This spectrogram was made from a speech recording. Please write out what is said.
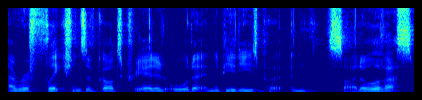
are reflections of God's created order and the beauty He's put inside all of us.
